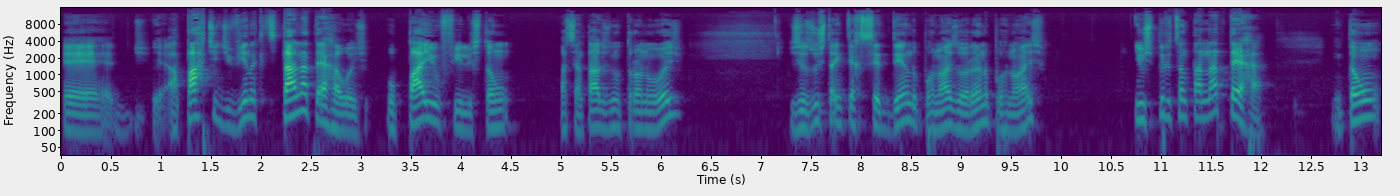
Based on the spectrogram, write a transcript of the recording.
é, a parte divina que está na terra hoje. O Pai e o Filho estão assentados no trono hoje. Jesus está intercedendo por nós, orando por nós. E o Espírito Santo está na terra. Então,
